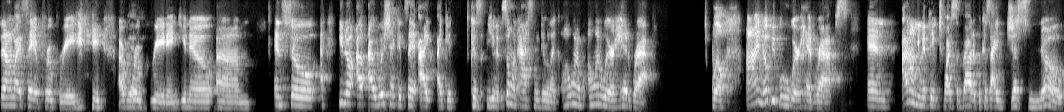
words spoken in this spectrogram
Then I might say appropriating, appropriating, yeah. you know. Um, and so, you know, I, I wish I could say I, I could because you know someone asked me they were like oh i want to i want to wear a head wrap. Well i know people who wear head wraps and i don't even think twice about it because i just know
